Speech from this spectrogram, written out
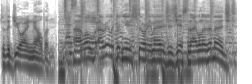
to the duo in Melbourne. Uh, well, a really good news story emerges yesterday. Well, it emerged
